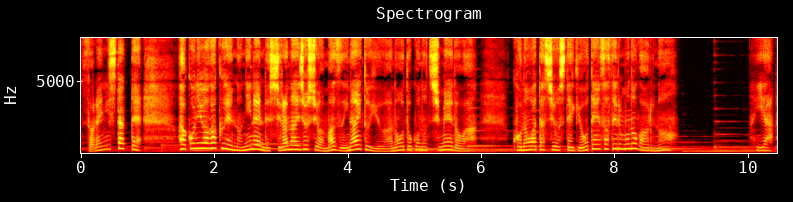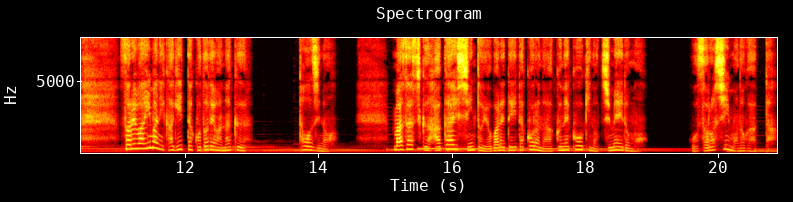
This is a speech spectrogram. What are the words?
それにしたって、箱庭学園の2年で知らない女子はまずいないというあの男の知名度は、この私をして仰天させるものがあるな。いや、それは今に限ったことではなく、当時の、まさしく破壊神と呼ばれていた頃のアクネ後期の知名度も、恐ろしいものがあった。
